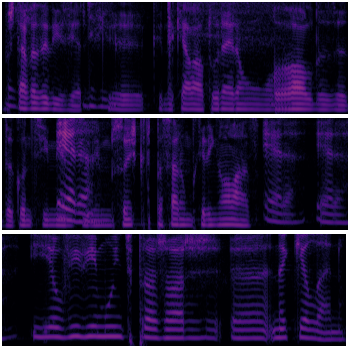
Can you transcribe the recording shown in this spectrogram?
Mas estavas a dizer que, que, naquela altura era um rol de, de, acontecimentos era. e de emoções que te passaram um bocadinho ao lado. Era, era. E eu vivi muito para o Jorge uh, naquele ano.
